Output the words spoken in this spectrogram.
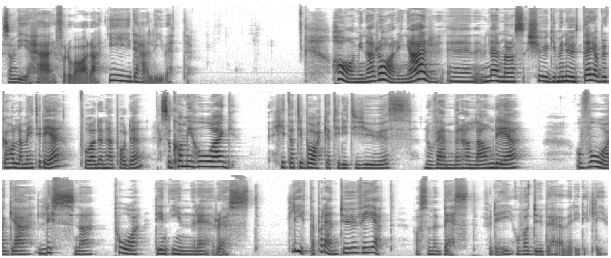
som vi är här för att vara i det här livet. Ha mina raringar! Eh, vi närmar oss 20 minuter, jag brukar hålla mig till det på den här podden. Så kom ihåg, hitta tillbaka till ditt ljus. November handlar om det. Och våga lyssna på din inre röst. Lita på den, du vet vad som är bäst för dig och vad du behöver i ditt liv.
